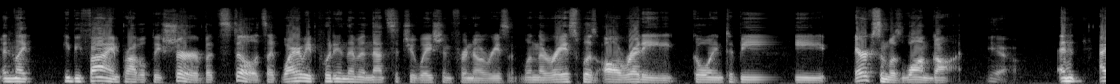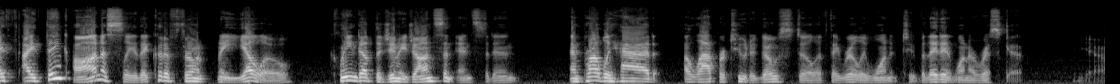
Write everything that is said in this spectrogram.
and like he'd be fine, probably sure, but still, it's like why are we putting them in that situation for no reason when the race was already going to be Ericsson was long gone, Yeah. and I I think honestly they could have thrown a yellow, cleaned up the Jimmie Johnson incident, and probably had a lap or two to go still if they really wanted to, but they didn't want to risk it. Yeah.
